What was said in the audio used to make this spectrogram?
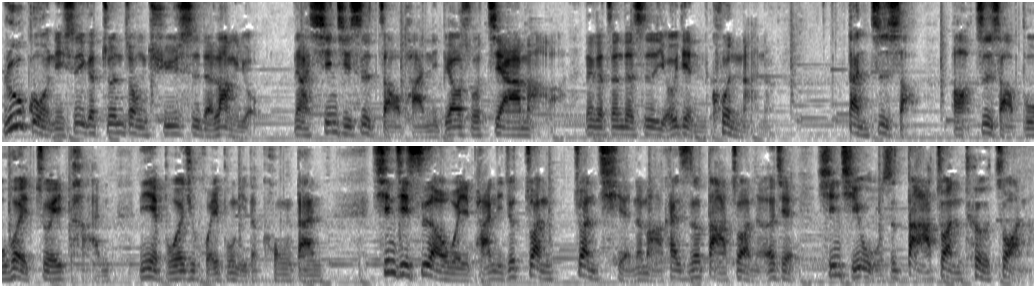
如果你是一个尊重趋势的浪友，那星期四早盘你不要说加码啊，那个真的是有一点困难啊。但至少啊，至少不会追盘，你也不会去回补你的空单。星期四哦，尾盘你就赚赚钱了嘛，开始就大赚了，而且星期五是大赚特赚啊，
